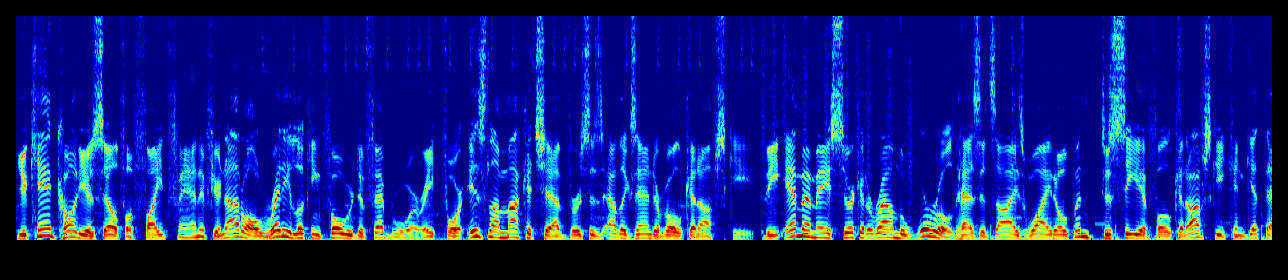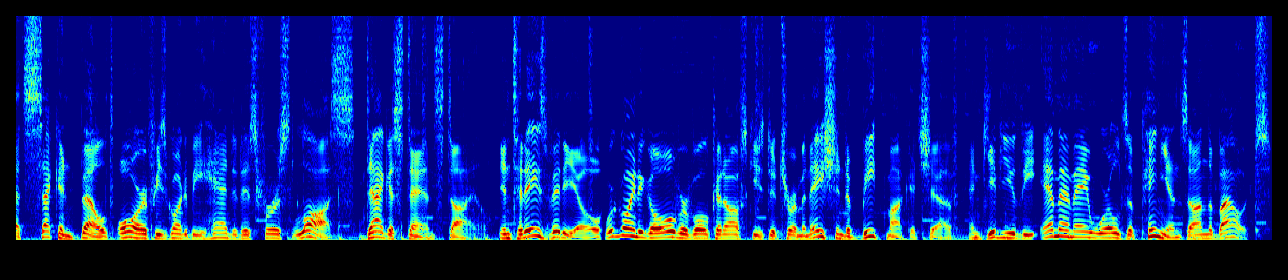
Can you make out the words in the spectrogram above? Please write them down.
You can't call yourself a fight fan if you're not already looking forward to February for Islam Makhachev versus Alexander Volkanovski. The MMA circuit around the world has its eyes wide open to see if Volkanovski can get that second belt or if he's going to be handed his first loss, Dagestan style. In today's video, we're going to go over Volkanovski's determination to beat Makhachev and give you the MMA world's opinions on the bout.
